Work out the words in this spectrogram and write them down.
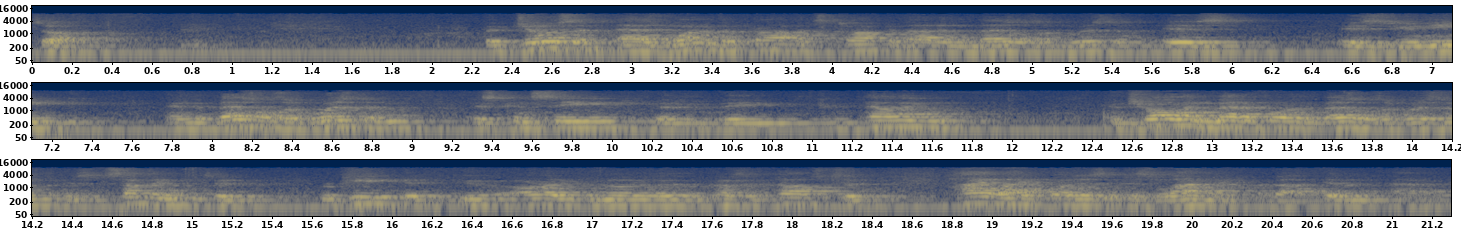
So, but Joseph, as one of the prophets talked about in the bezels of wisdom, is, is unique. And the bezels of wisdom is conceived, the, the compelling, controlling metaphor of the bezels of wisdom is something to repeat if you're already familiar with it because it helps to highlight what is Islamic about Ibn Adam.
